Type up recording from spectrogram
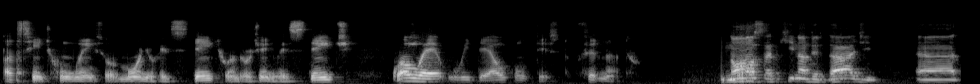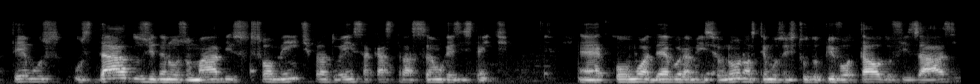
paciente com doença hormônio resistente, o androgênio resistente, qual é o ideal contexto, Fernando? Nós aqui, na verdade, uh, temos os dados de denosumab somente para doença castração resistente. É, como a Débora mencionou, nós temos um estudo pivotal do FISASE,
